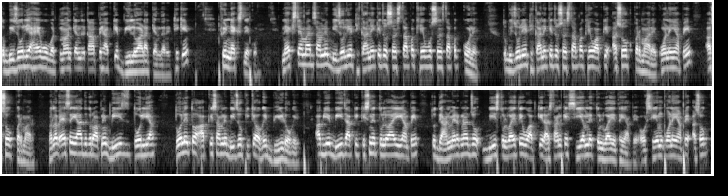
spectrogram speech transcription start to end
तो बिजोलिया है वो वर्तमान के अंदर कहाँ पे है? आपके भीलवाड़ा के अंदर है, ठीक है? फिर नेक्स्ट देखो। नेक्स्ट है हमारे सामने बिजोलिया ठिकाने के जो संस्थापक है, वो संस्थापक कौन है? तो बिजोलिया ठिकाने के जो संस्थापक है, वो आपके अशोक परमार है। कौन है यहाँ पे? अशोक परमार। मतलब ऐसे याद करो आपने, बीज तोल लिया तोले तो आपके सामने बीजों की क्या हो गई? भीड़ हो गई। अब ये बीज आपके किसने तुलवाए यहाँ पे? तो ध्यान में रखना, जो बीज तुलवाए थे, वो आपके राजस्थान के सीएम ने तुलवाए थे यहाँ पे, और सीएम कौन है यहाँ पे? अशोक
